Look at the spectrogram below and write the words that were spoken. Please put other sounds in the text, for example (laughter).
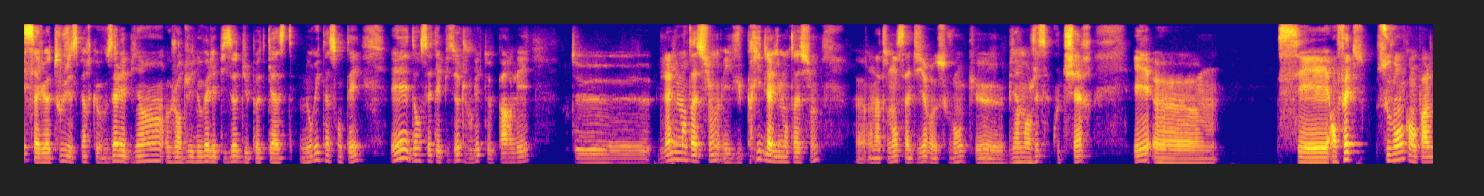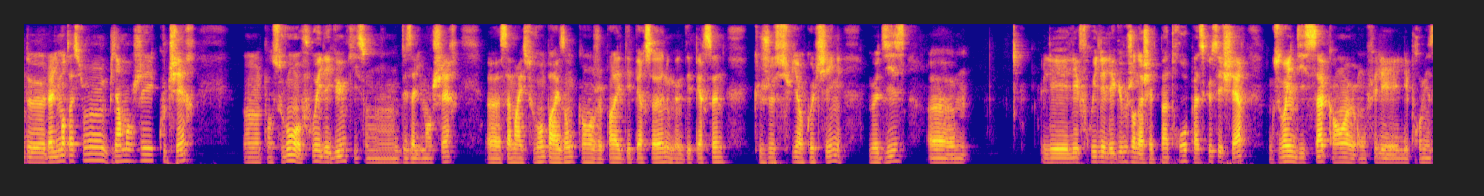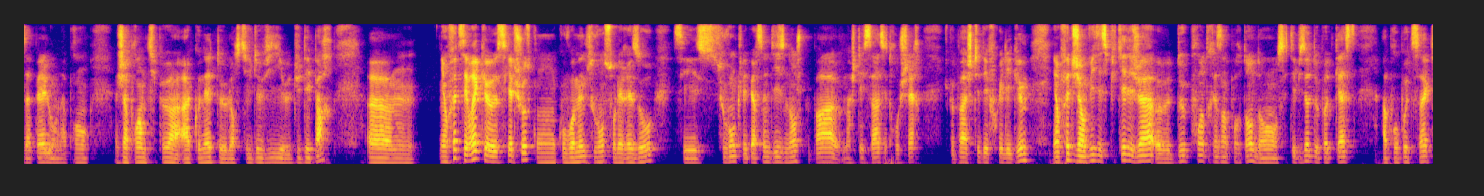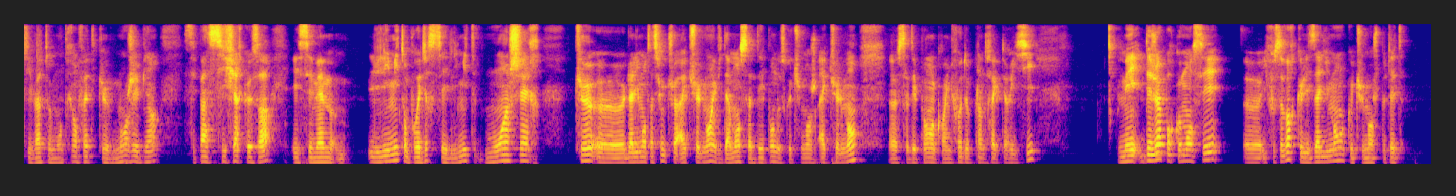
Salut à tous, j'espère que vous allez bien. Aujourd'hui, nouvel épisode du podcast Nourris ta santé. Et dans cet épisode, je voulais te parler de l'alimentation et du prix de l'alimentation. Euh, on a tendance à dire souvent que bien manger, ça coûte cher. Et euh, c'est en fait, souvent quand on parle de l'alimentation, bien manger coûte cher, on pense souvent aux fruits et légumes qui sont des aliments chers. Euh, ça m'arrive souvent, par exemple, quand je parle avec des personnes ou même des personnes que je suis en coaching, me disent les, fruits, les légumes, j'en achète pas trop parce que c'est cher. Donc souvent ils me disent ça quand on fait les, premiers appels où on apprend, j'apprends un petit peu à, à connaître leur style de vie du départ. et en fait, c'est vrai que c'est quelque chose qu'on qu'on voit même souvent sur les réseaux. C'est souvent que les personnes disent non, je peux pas m'acheter ça, c'est trop cher pas acheter des fruits et légumes. Et en fait, j'ai envie d'expliquer déjà euh, deux points très importants dans cet épisode de podcast à propos de ça qui va te montrer en fait que manger bien, c'est pas si cher que ça et c'est même limite, on pourrait dire, c'est limite moins cher que euh, l'alimentation que tu as actuellement. Évidemment, ça dépend de ce que tu manges actuellement. Euh, ça dépend encore une fois de plein de facteurs ici. Mais déjà pour commencer, il faut savoir que les aliments que tu manges peut-être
